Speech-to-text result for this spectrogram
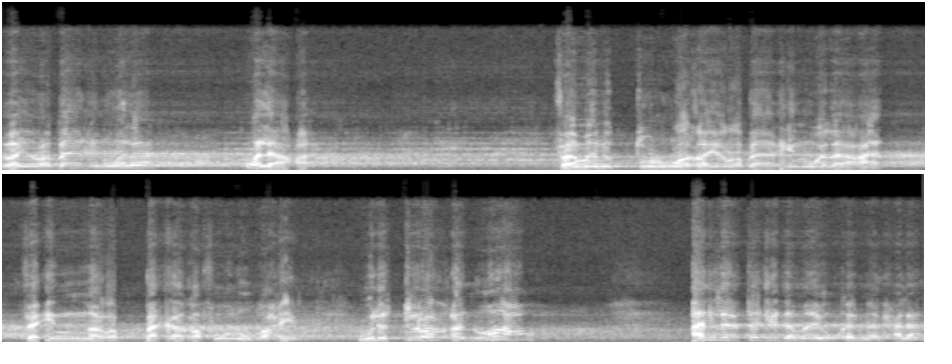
غير باغ ولا ولا عاد. فمن اضطر غير باغ ولا عاد فإن ربك غفور رحيم. والاضطرار انواعه أن لا تجد ما يؤكل من الحلال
